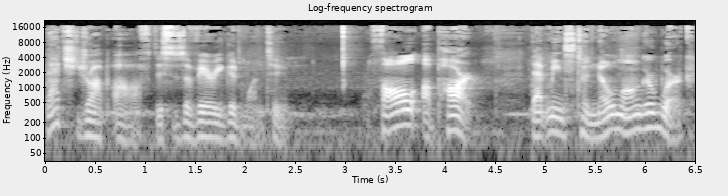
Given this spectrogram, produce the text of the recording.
that's drop off. This is a very good one, too. Fall apart. That means to no longer work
